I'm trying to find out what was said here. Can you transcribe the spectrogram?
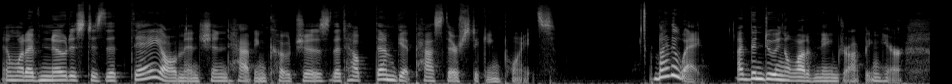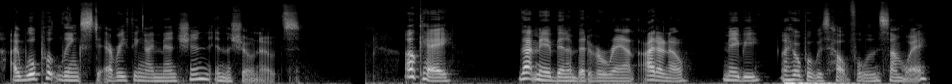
and what I've noticed is that they all mentioned having coaches that helped them get past their sticking points. By the way, I've been doing a lot of name dropping here. I will put links to everything I mention in the show notes. Okay, that may have been a bit of a rant. I don't know. Maybe. I hope it was helpful in some way.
